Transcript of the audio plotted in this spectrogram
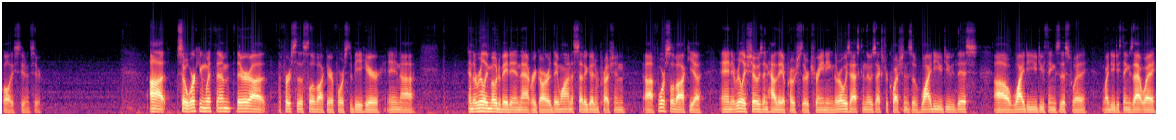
quality students here. Uh, so working with them, they're uh, the first of the Slovak Air Force to be here in, uh, and they're really motivated in that regard. They want to set a good impression uh, for Slovakia and it really shows in how they approach their training. They're always asking those extra questions of why do you do this, uh, why do you do things this way, why do you do things that way?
